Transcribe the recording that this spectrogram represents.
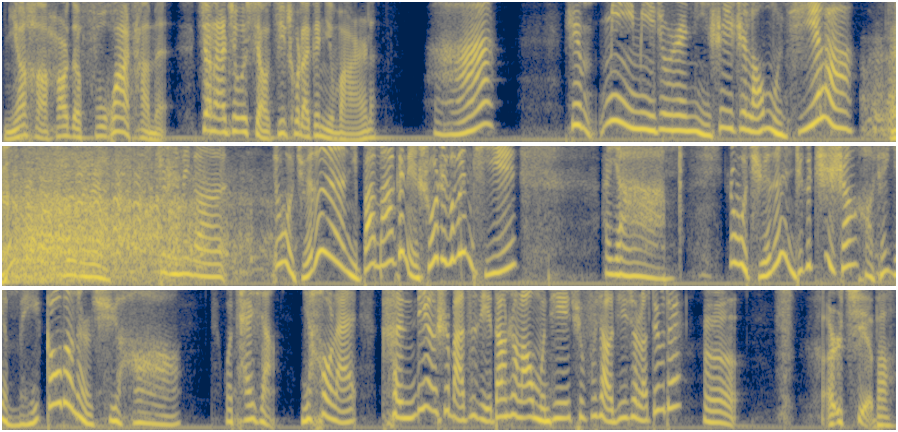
你要好好的孵化它们，将来就有小鸡出来跟你玩了。啊，这秘密就是你是一只老母鸡了？嗯不是不是，就是那个，因为我觉得你爸妈跟你说这个问题，哎呀，让我觉得你这个智商好像也没高到哪儿去哈。我猜想你后来肯定是把自己当成老母鸡去孵小鸡去了，对不对？嗯、而且吧，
